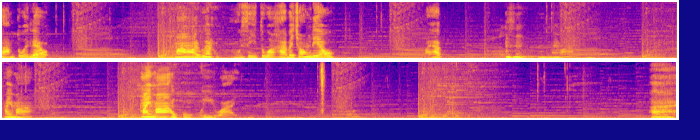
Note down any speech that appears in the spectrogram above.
สามตัวอีกแล้ว มาหน่อยเพื่อนโอ้โหสี่ตัวขาดไปช่องเดียว ไปครับไม่มา ไม่มา ไม่มา โอ้โหวายฮ้ย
